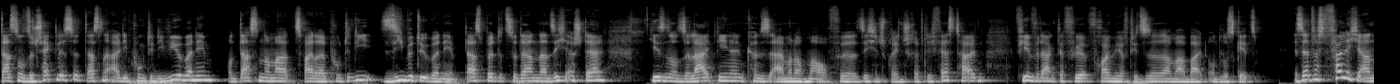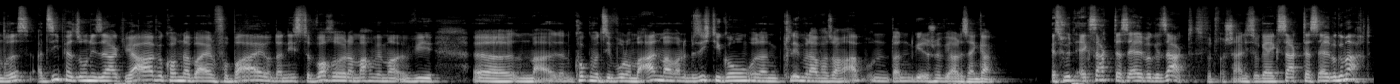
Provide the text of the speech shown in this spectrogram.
Das ist unsere Checkliste, das sind all die Punkte, die wir übernehmen und das sind nochmal zwei, drei Punkte, die Sie bitte übernehmen. Das bitte zu dann, dann sicherstellen. Hier sind unsere Leitlinien, können Sie es einmal nochmal auch für sich entsprechend schriftlich festhalten. Vielen, vielen Dank dafür, freue mich auf die Zusammenarbeit und los geht's ist etwas völlig anderes als die Person, die sagt, ja, wir kommen dabei vorbei und dann nächste Woche, dann machen wir mal irgendwie, äh, dann gucken wir uns die Wohnung mal an, machen mal eine Besichtigung und dann kleben wir da ein paar Sachen ab und dann geht es schon wieder alles in Gang. Es wird exakt dasselbe gesagt, es wird wahrscheinlich sogar exakt dasselbe gemacht.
